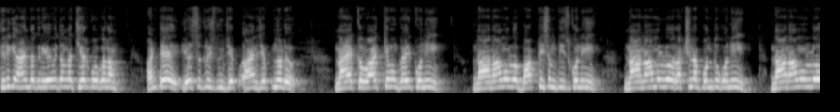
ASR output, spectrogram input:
తిరిగి ఆయన దగ్గర ఏ విధంగా చేరుకోగలం? అంటే యేసుక్రీస్తుని చెప్ ఆయన చెప్తున్నాడు నా యొక్క వాక్యము గైకొని నా నామంలో బాప్టిజం తీసుకొని నా నామంలో రక్షణ పొందుకొని నా నామంలో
